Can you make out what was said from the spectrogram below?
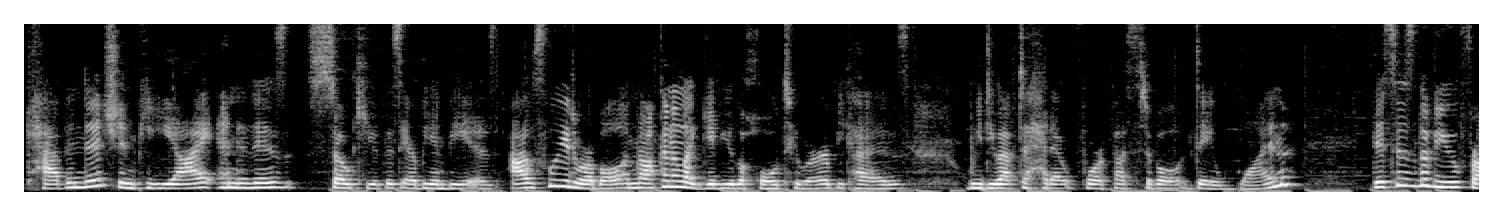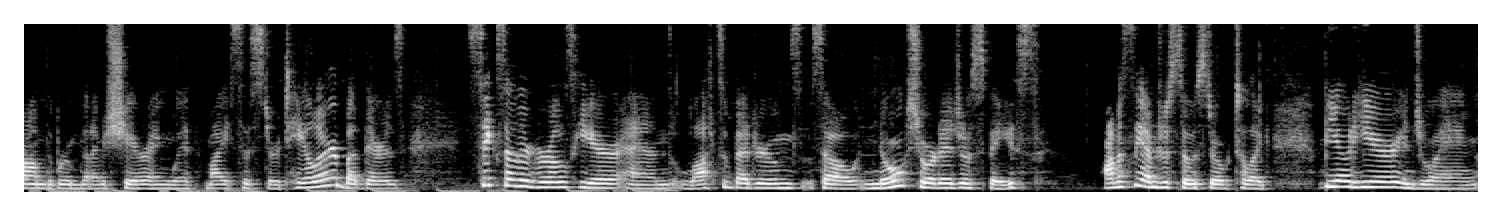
Cavendish in PEI and it is so cute. This Airbnb is absolutely adorable. I'm not gonna like give you the whole tour because we do have to head out for festival day one. This is the view from the room that I'm sharing with my sister Taylor, but there's six other girls here and lots of bedrooms, so no shortage of space. Honestly, I'm just so stoked to like be out here enjoying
